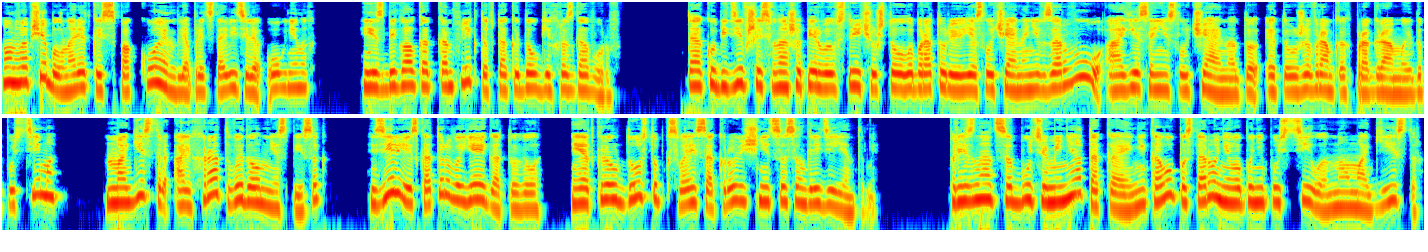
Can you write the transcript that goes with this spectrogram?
Он вообще был на редкость спокоен для представителя огненных и избегал как конфликтов, так и долгих разговоров. Так, убедившись в нашу первую встречу, что лабораторию я случайно не взорву, а если не случайно, то это уже в рамках программы и допустимо, магистр Альхрат выдал мне список, зелье из которого я и готовила, и открыл доступ к своей сокровищнице с ингредиентами. Признаться, будь у меня такая, никого постороннего бы не пустила, но магистр,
